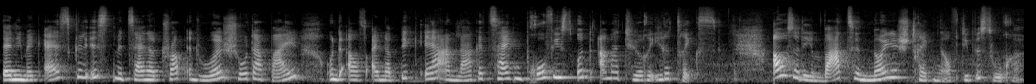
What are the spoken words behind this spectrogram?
Danny McAskill ist mit seiner Drop and Roll Show dabei und auf einer Big Air Anlage zeigen Profis und Amateure ihre Tricks. Außerdem warten neue Strecken auf die Besucher.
